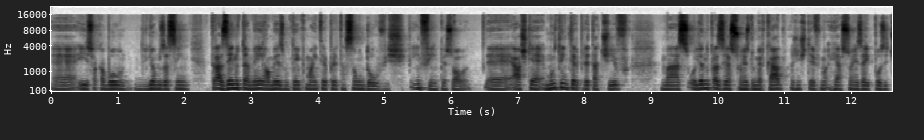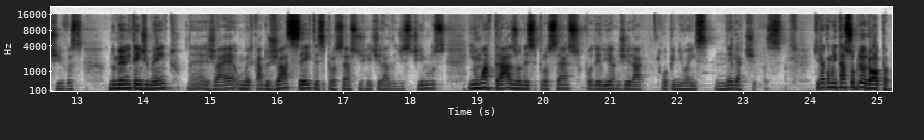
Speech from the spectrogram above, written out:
É, e isso acabou, digamos assim, trazendo também ao mesmo tempo uma interpretação dovish. Enfim, pessoal, é, acho que é muito interpretativo, mas olhando para as reações do mercado, a gente teve reações aí positivas. No meu entendimento, né, já é o mercado já aceita esse processo de retirada de estímulos e um atraso nesse processo poderia gerar opiniões negativas. Queria comentar sobre a Europa.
